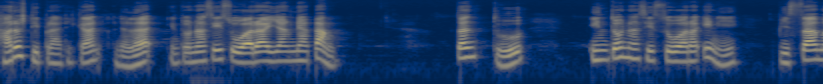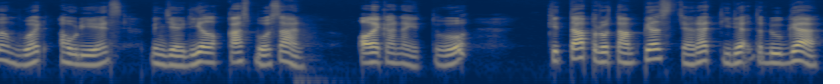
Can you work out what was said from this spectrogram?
harus diperhatikan adalah intonasi suara yang datang. Tentu, intonasi suara ini bisa membuat audiens menjadi lekas bosan. Oleh karena itu, kita perlu tampil secara tidak terduga.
